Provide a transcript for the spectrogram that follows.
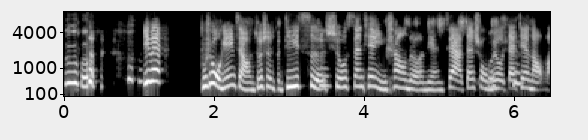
因为不是我跟你讲，就是第一次休三天以上的年假，但是我没有带电脑嘛，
